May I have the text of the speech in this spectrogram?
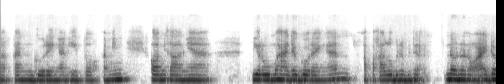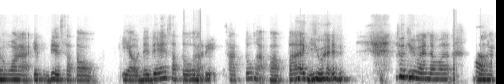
makan gorengan itu? I mean kalau misalnya di rumah ada gorengan apa kalau bener-bener no no no I don't wanna eat this atau ya udah deh satu hari satu nggak apa-apa gimana lu gimana mah banget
